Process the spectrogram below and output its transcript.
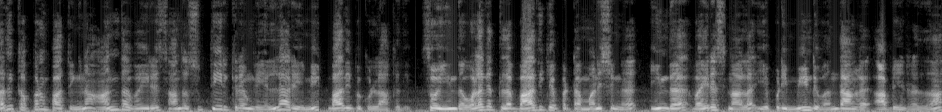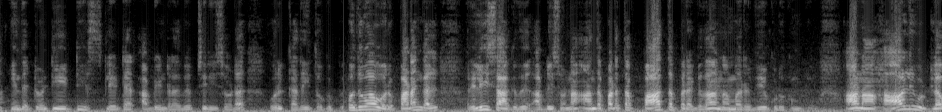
அதுக்கப்புறம் பாத்தீங்கன்னா அந்த வைரஸ் அந்த சுத்தி இருக்கிறவங்க எல்லாரும் எல்லாரையுமே பாதிப்புக்குள்ளாக்குது. சோ இந்த உலகத்துல பாதிக்கப்பட்ட மனுஷங்க இந்த வைரஸ்னால எப்படி மீண்டு வந்தாங்க அப்படின்றது தான் இந்த டுவெண்ட்டி எயிட் டேஸ் லேட்டர் அப்படின்ற வெப் சீரிஸோட ஒரு கதை தொகுப்பு. பொதுவா ஒரு படங்கள் ரிலீஸ் ஆகுது அப்படி சொன்னா அந்த படத்தை பார்த்த பிறகுதான் நம்ம ரிவ்யூ கொடுக்க முடியும். ஆனா ஹாலிவுட்ல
